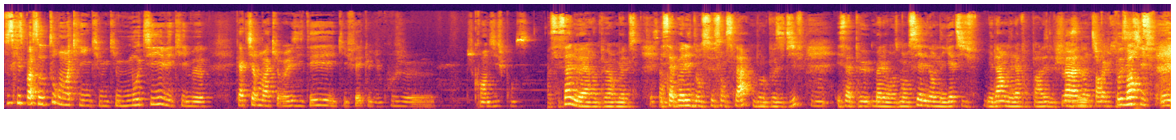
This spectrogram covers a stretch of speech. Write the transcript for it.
tout ce qui se passe autour moi qui, qui, me- qui me motive et qui, me, qui attire ma curiosité et qui fait que du coup je, je grandis, je pense. C'est ça le empowerment. Ça. Et ça peut aller dans ce sens-là, dans le positif, Mm. et ça peut malheureusement aussi aller dans le négatif. Mais là, on est là pour parler de choses Ah non, tu vois, qui portent. positif. Oui,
